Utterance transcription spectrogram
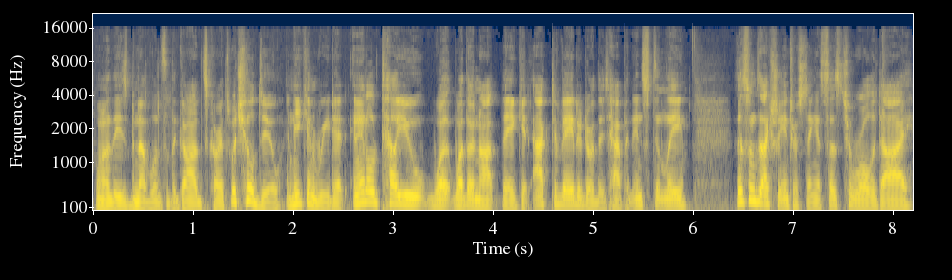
one of these Benevolence of the Gods cards, which he'll do, and he can read it, and it'll tell you whether or not they get activated or they happen instantly. This one's actually interesting. It says to roll a die.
